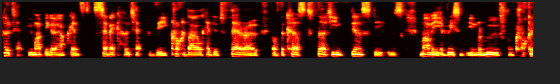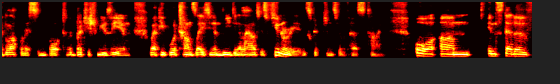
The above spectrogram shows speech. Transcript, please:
Hotep, you might be going up against Sebek Hotep, the crocodile-headed pharaoh of the cursed 13th dynasty, whose mummy had recently been removed from Crocodilopolis and brought to the British Museum, where people were translating and reading aloud his funerary inscriptions for the first time. Or um, instead of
